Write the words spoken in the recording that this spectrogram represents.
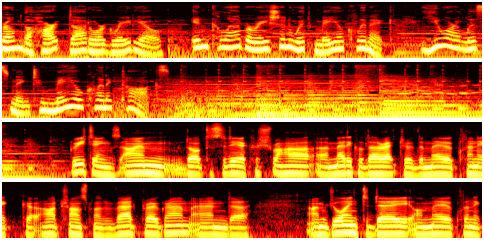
From theheart.org radio, in collaboration with Mayo Clinic, you are listening to Mayo Clinic Talks. Greetings. I'm Dr. Sudhir Kushwaha, uh, Medical Director of the Mayo Clinic uh, Heart Transplant and VAD program, and uh, I'm joined today on Mayo Clinic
